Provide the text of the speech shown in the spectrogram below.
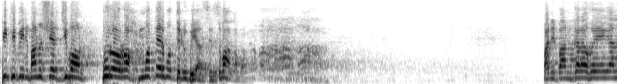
পৃথিবীর মানুষের জীবন পুরো রহমতের মধ্যে ডুবে আছে। পানি পান করা হয়ে গেল।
